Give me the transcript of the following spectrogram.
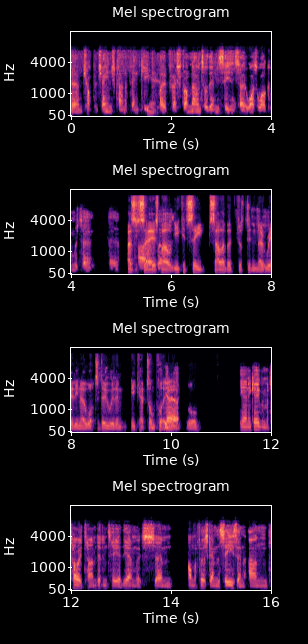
um, chop and change kind of thing, keep yeah. them both fresh from now until the end of the season. So it was a welcome return. Uh, as you say as well, you could see Saliba just didn't know, really know what to do with him. He kept on putting yeah. him on the floor. Yeah, and he gave him a torrid time, didn't he, at the end, which um, on the first game of the season, and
